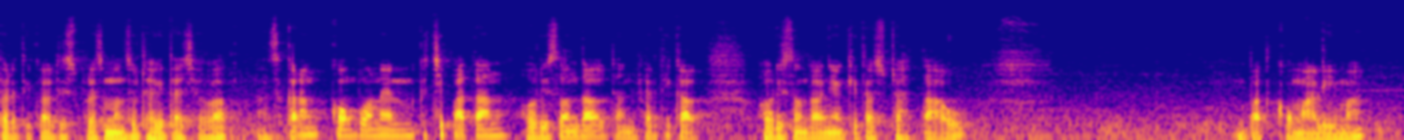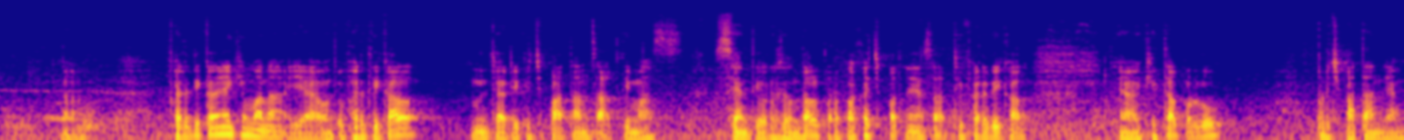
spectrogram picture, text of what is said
vertical displacement sudah kita jawab. Nah sekarang komponen kecepatan horizontal dan vertikal. Horizontalnya kita sudah tahu. 4,5 nah vertikalnya gimana? Ya untuk vertikal mencari kecepatan saat 5 cm horizontal berapa kecepatannya saat di vertikal? Ya kita perlu percepatan yang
